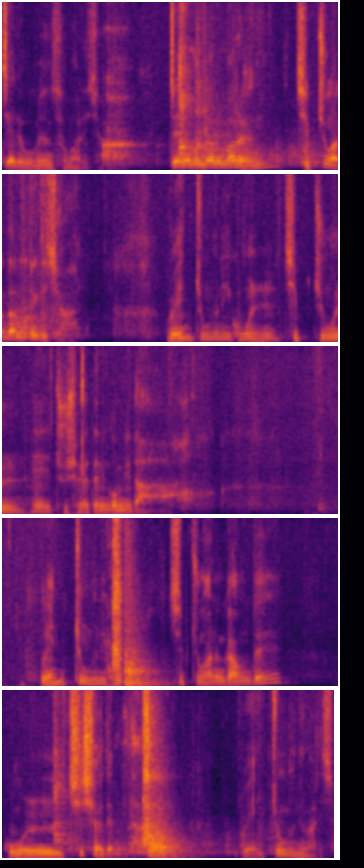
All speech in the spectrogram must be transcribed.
째려보면서 말이죠. 째려본다는 말은 집중한다는 얘기죠. 왼쪽 눈이 공을 집중을 해 주셔야 되는 겁니다. 왼쪽 눈이 공을 집중하는 가운데 공을 치셔야 됩니다. 왼쪽 눈이 말이죠.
